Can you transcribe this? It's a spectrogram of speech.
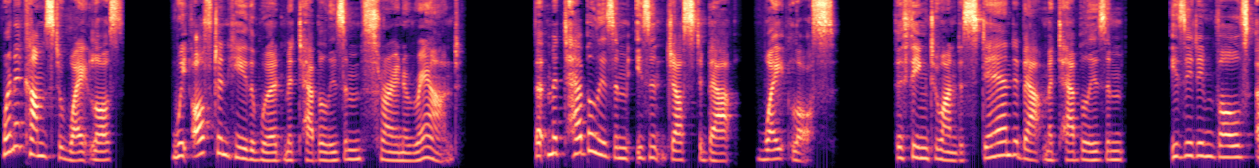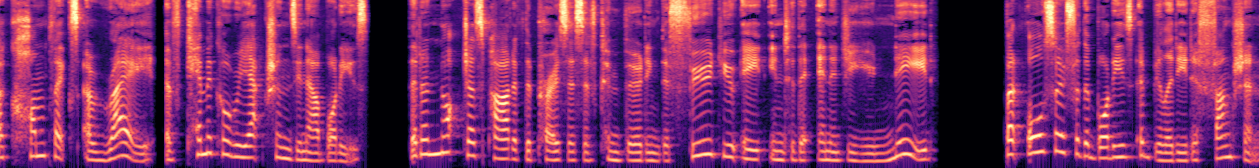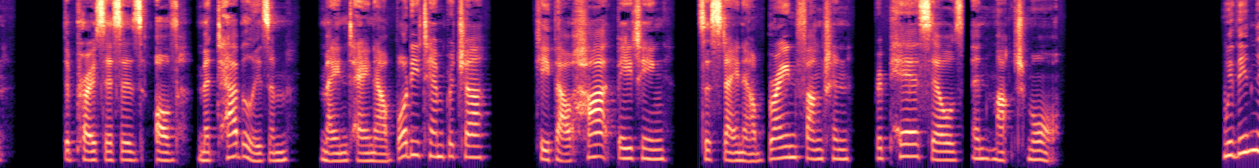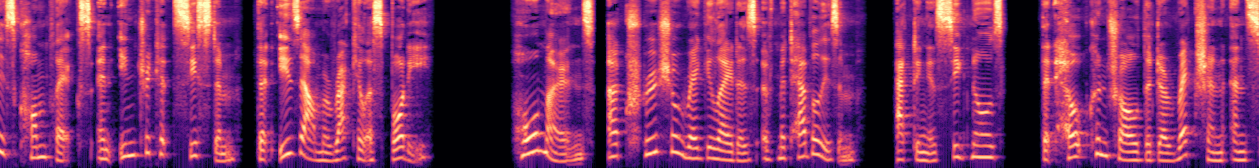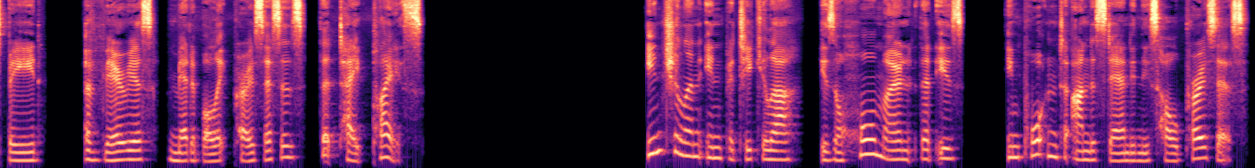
When it comes to weight loss, we often hear the word metabolism thrown around. But metabolism isn't just about weight loss. The thing to understand about metabolism is it involves a complex array of chemical reactions in our bodies that are not just part of the process of converting the food you eat into the energy you need, but also for the body's ability to function. The processes of metabolism maintain our body temperature, keep our heart beating, sustain our brain function, repair cells, and much more. Within this complex and intricate system that is our miraculous body, hormones are crucial regulators of metabolism, acting as signals that help control the direction and speed of various metabolic processes that take place. Insulin, in particular, is a hormone that is important to understand in this whole process.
